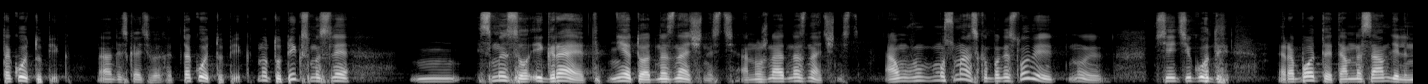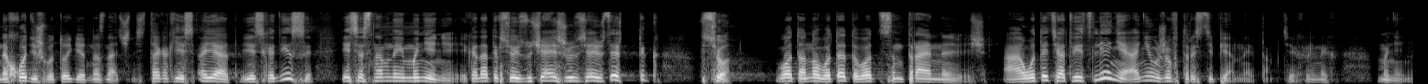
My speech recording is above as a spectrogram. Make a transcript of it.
Такой тупик. Надо искать выход. Такой тупик. Ну, тупик в смысле смысл играет. Нету однозначности, а нужна однозначность. А в мусульманском богословии ну, все эти годы работы, там на самом деле находишь в итоге однозначность. Так как есть аят, есть хадисы, есть основные мнения. И когда ты все изучаешь, изучаешь, изучаешь, так все. Вот оно, вот это вот центральная вещь. А вот эти ответвления, они уже второстепенные, там, тех или иных мнений.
